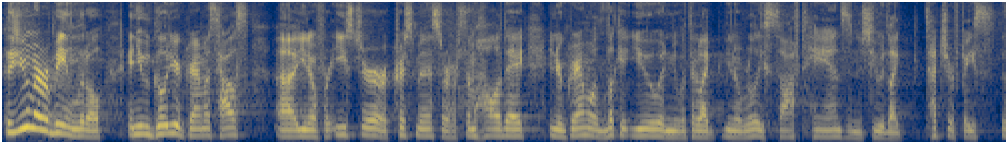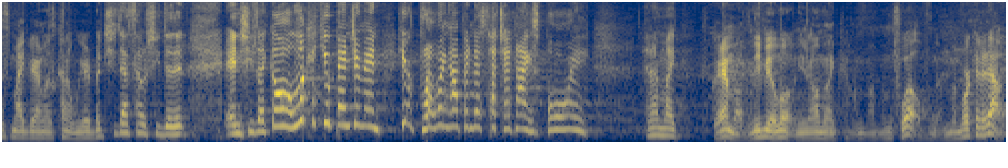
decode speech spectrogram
Because you remember being little and you would go to your grandma's house, uh, you know, for Easter or Christmas or some holiday, and your grandma would look at you and with her like, you know, really soft hands, and she would like touch your face. This is my grandma, it's kind of weird, but she, that's how she did it. And she's like, "Oh, look at you, Benjamin! You're growing up into such a nice boy." And I'm like, "Grandma, leave me alone." You know, I'm like, "I'm, I'm 12. I'm working it out."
